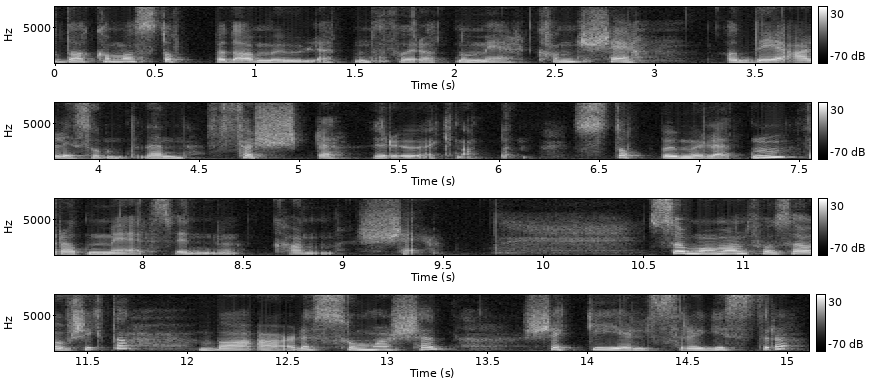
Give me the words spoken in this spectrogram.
Og da kan man stoppe da muligheten for at noe mer kan skje. Og det er liksom den første røde knappen. Stoppe muligheten for at mer svindel kan skje. Så må man få seg oversikt, da. Hva er det som har skjedd? Sjekke gjeldsregisteret.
